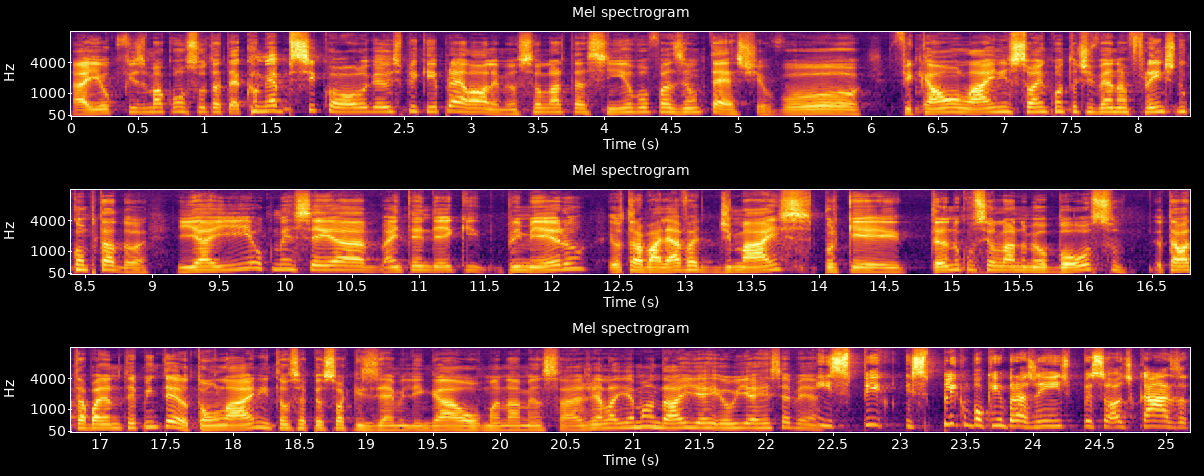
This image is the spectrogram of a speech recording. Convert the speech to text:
Aí eu fiz uma consulta até com a minha psicóloga e eu expliquei pra ela, olha, meu celular tá assim, eu vou fazer um teste, eu vou ficar online só enquanto eu estiver na frente do computador. E aí eu comecei a, a entender que, primeiro, eu trabalhava demais, porque estando com o celular no meu bolso, eu tava trabalhando o tempo inteiro, eu tô online, então se a pessoa quiser me ligar ou mandar uma mensagem, ela ia mandar e eu ia receber. Explica, explica um pouquinho pra gente, pro pessoal de casa,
